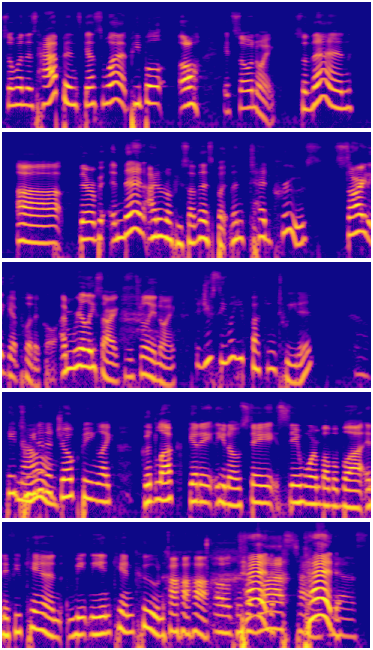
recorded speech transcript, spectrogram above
So when this happens, guess what? People, oh, it's so annoying. So then, uh, there and then I don't know if you saw this, but then Ted Cruz. Sorry to get political. I'm really sorry because it's really annoying. Did you see what he fucking tweeted? He tweeted No. a joke being like, "Good luck getting, you know, stay stay warm, blah blah blah, and if you can, meet me in Cancun." Ha ha ha. Oh, because Ted, last time. Ted, Yes.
